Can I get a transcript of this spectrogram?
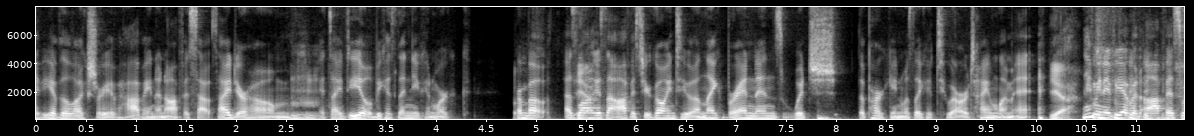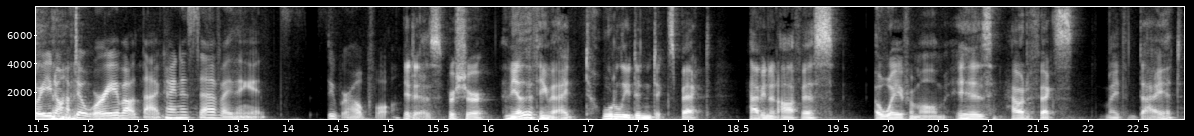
if you have the luxury of having an office outside your home, it's ideal because then you can work from both as long as the office you're going to, unlike Brandon's, which the parking was like a two hour time limit. Yeah. I mean, if you have an office where you don't have to worry about that kind of stuff, I think it's super helpful. It is for sure. And the other thing that I totally didn't expect having an office away from home is how it affects my diet.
